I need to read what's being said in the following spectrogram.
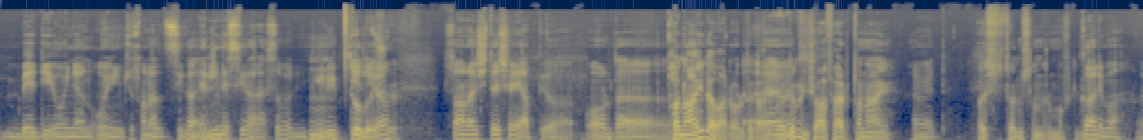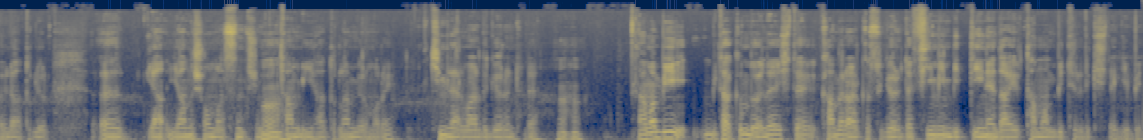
Bedi oynayan oyuncu sonra sigara, Hı. elinde sigarası böyle Hı, yürüyüp geliyor. dolaşıyor. Sonra işte şey yapıyor. Orada Panayi da var orada galiba Evet. değil mi? Cafer Panayi. Evet. Asistanı sanırım o filmde. Galiba öyle hatırlıyorum. Ee, ya- yanlış olmasın şimdi Hı. tam iyi hatırlamıyorum orayı. Kimler vardı görüntüde? Hı hı. Ama bir bir takım böyle işte kamera arkası görüntüde filmin bittiğine dair tamam bitirdik işte gibi.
